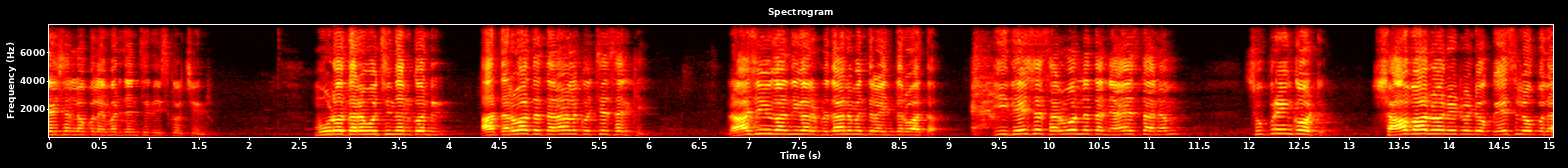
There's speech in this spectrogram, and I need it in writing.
దేశం లోపల ఎమర్జెన్సీ తీసుకొచ్చిండ్రు. మూడో తరం వచ్చింది అనుకోండి. ఆ తర్వాత తరాలకు వచ్చేసరికి రాజీవ్ గాంధీ గారు ప్రధానమంత్రి అయిన తర్వాత ఈ దేశ సర్వోన్నత న్యాయస్థానం సుప్రీంకోర్టు షాబాను అనేటువంటి ఒక కేసు లోపల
